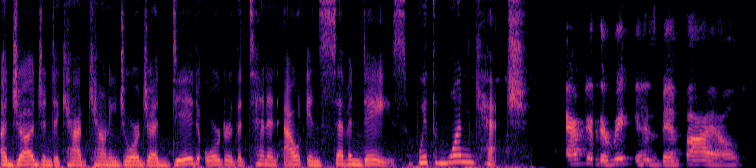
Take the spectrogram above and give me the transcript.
A judge in DeKalb County, Georgia, did order the tenant out in seven days, with one catch. After the writ has been filed,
